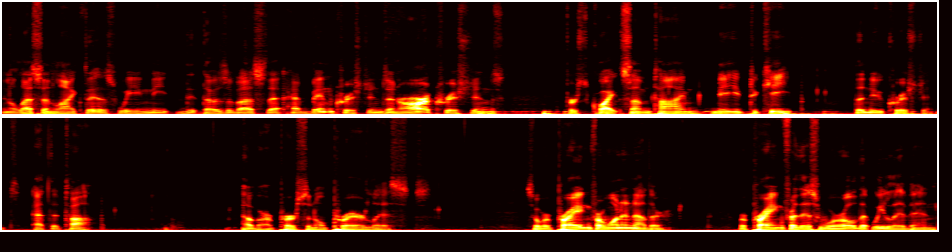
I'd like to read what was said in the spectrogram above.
in a lesson like this, we need th those of us that have been Christians and are Christians for quite some time need to keep the new Christians at the top of our personal prayer lists. So we're praying for one another. We're praying for this world that we live in.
